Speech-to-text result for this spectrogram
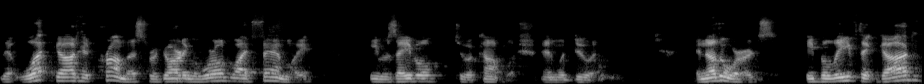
that what God had promised regarding a worldwide family, he was able to accomplish and would do it. In other words, he believed that God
